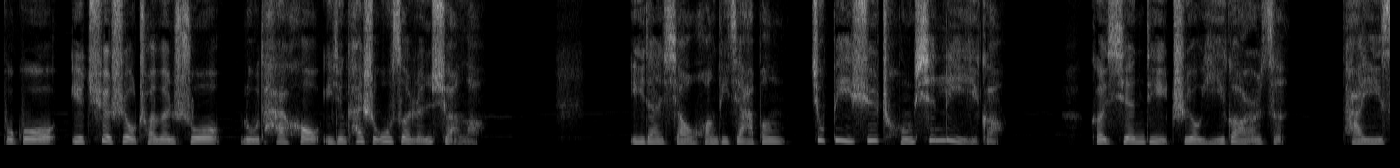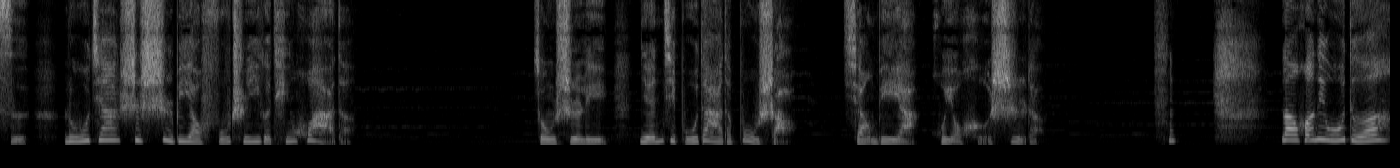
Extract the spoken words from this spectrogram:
不过也确实有传闻说，卢太后已经开始物色人选了。一旦小皇帝驾崩，就必须重新立一个。可先帝只有一个儿子。”他一死，卢家是势必要扶持一个听话的。宗室里年纪不大的不少，想必呀会有合适的。哼，老皇帝无德，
